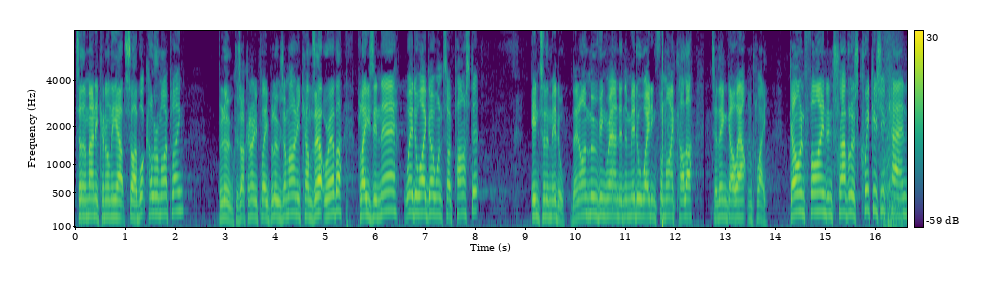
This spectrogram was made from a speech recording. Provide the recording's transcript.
to the mannequin on the outside. What colour am I playing? Blue, because I can only play blue. Zamani comes out wherever, plays in there. Where do I go once I've passed it? Into the middle. Then I'm moving around in the middle, waiting for my colour to then go out and play. Go and find and travel as quick as you can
